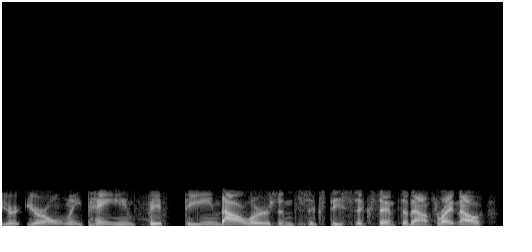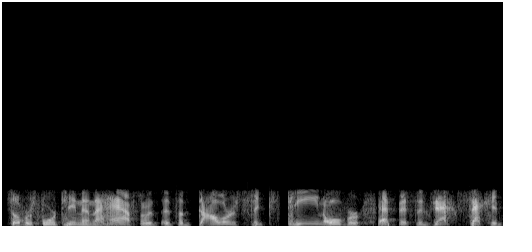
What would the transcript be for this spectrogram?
you're you're only paying fifteen dollars and sixty six cents an ounce right now. Silver's fourteen and a half, so it's a dollar sixteen over at this exact second.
